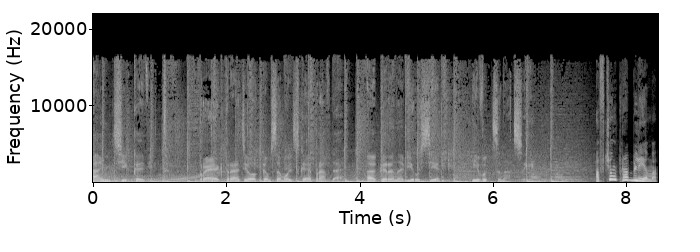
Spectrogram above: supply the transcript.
Антиковид. Проект радио «Комсомольская правда» о коронавирусе и вакцинации. А в чем проблема?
